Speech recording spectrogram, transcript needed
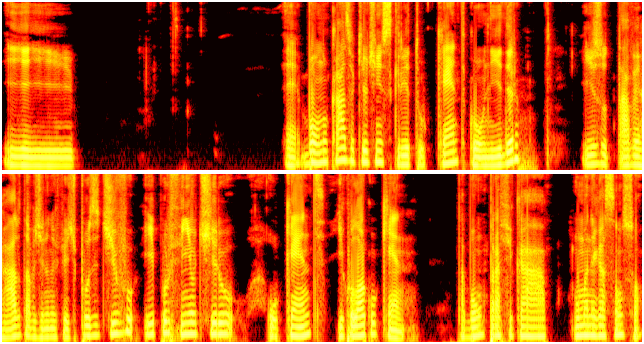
E é, bom, no caso aqui eu tinha escrito can't go neither. Isso estava errado, estava gerando um efeito positivo. E por fim eu tiro o can't e coloco o can, tá bom? Para ficar uma negação só.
